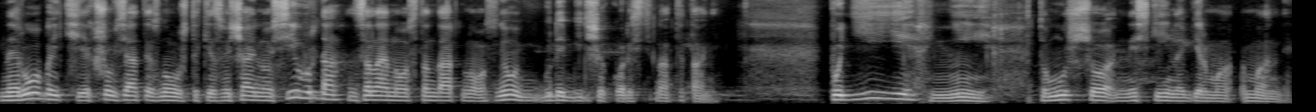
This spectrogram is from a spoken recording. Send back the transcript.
не робить. Якщо взяти знову ж таки звичайного Сігурда зеленого стандартного, з нього буде більше користі на титані. Події ні. Тому що низький набір ма- мани.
